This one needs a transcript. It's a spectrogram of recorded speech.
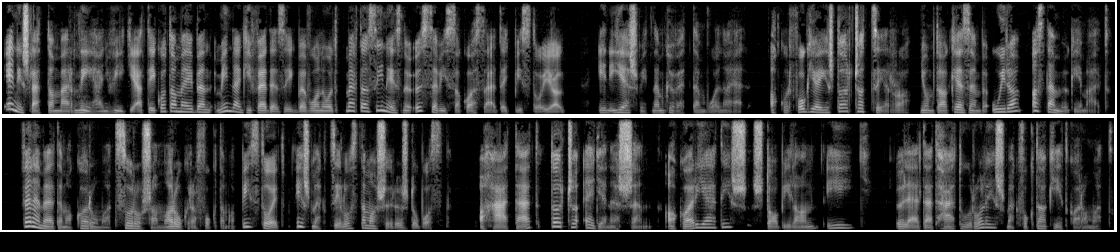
Én is láttam már néhány vígjátékot, amelyben mindenki fedezékbe vonult, mert a színésznő össze-vissza kasszált egy pisztolyjal. Én ilyesmit nem követtem volna el. Akkor fogja és tartsa célra, nyomta a kezembe újra, aztán mögém állt. Felemeltem a karomat, szorosan marokra fogtam a pisztolyt, és megcéloztam a sörös dobozt. A hátát tartsa egyenesen, a karját is stabilan, így. Öleltett hátulról, és megfogta a két karomat.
